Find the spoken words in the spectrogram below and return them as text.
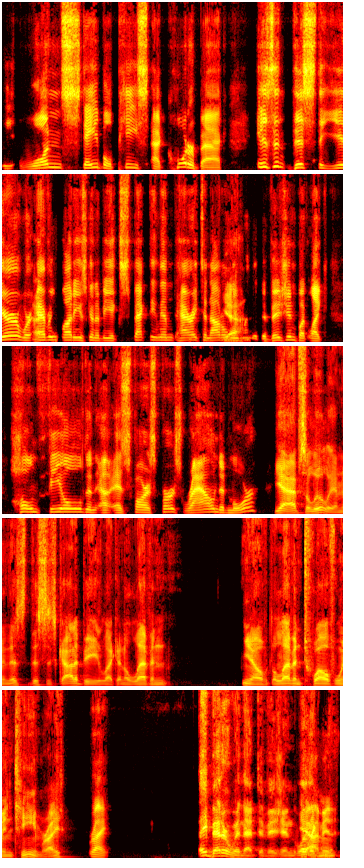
the one stable piece at quarterback. Isn't this the year where everybody is going to be expecting them, Harry, to not only Yeah. win the division, but like home field and uh, as far as first round and more? Yeah, absolutely. I mean, this this has got to be like an 11, you know, 11, 12 win team, right? Right. They better win that division. What, Yeah, I mean-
